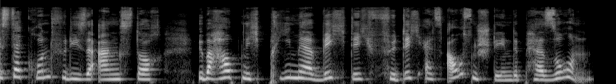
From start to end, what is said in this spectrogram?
ist der Grund für diese Angst doch überhaupt nicht primär wichtig für dich als außenstehende Person.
